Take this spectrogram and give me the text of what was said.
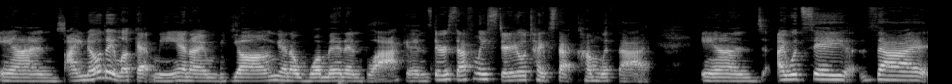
And I know they look at me and I'm young and a woman and black, and there's definitely stereotypes that come with that. And I would say that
